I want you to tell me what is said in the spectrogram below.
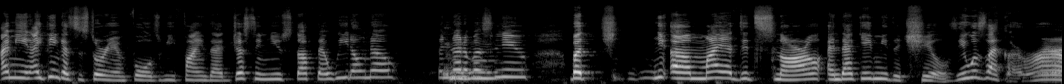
I mean, I think as the story unfolds, we find that Justin knew stuff that we don't know and none of us Mhm. knew. But um, Maya did snarl, and that gave me the chills. It was like a roar,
